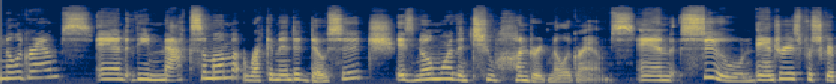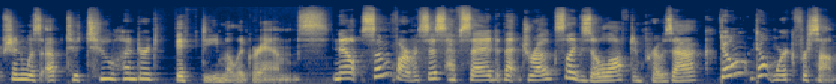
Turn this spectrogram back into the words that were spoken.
milligrams, and the maximum recommended dosage is no more than 200 milligrams. And soon, Andrea's prescription was up to 250 milligrams. Now, some pharmacists have said that drugs like Zoloft and Prozac don't don't work for some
